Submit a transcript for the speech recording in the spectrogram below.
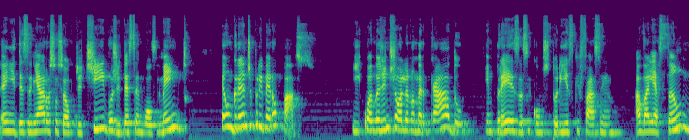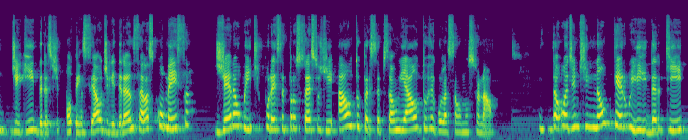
né, e desenhar os seus objetivos de desenvolvimento é um grande primeiro passo. E quando a gente olha no mercado, empresas e consultorias que fazem avaliação de líderes, de potencial de liderança, elas começam geralmente por esse processo de autopercepção e autorregulação emocional. Então, a gente não quer um líder que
